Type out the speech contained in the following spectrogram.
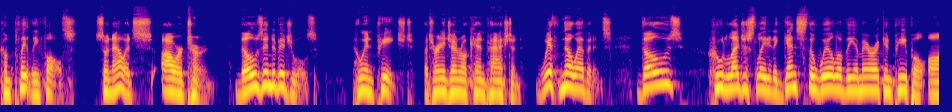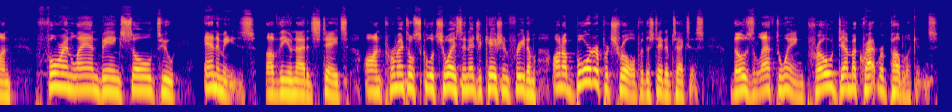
completely false. So now it's our turn. Those individuals who impeached Attorney General Ken Paxton with no evidence, those who legislated against the will of the American people on foreign land being sold to enemies of the United States, on parental school choice and education freedom, on a border patrol for the state of Texas. Those left wing, pro Democrat Republicans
